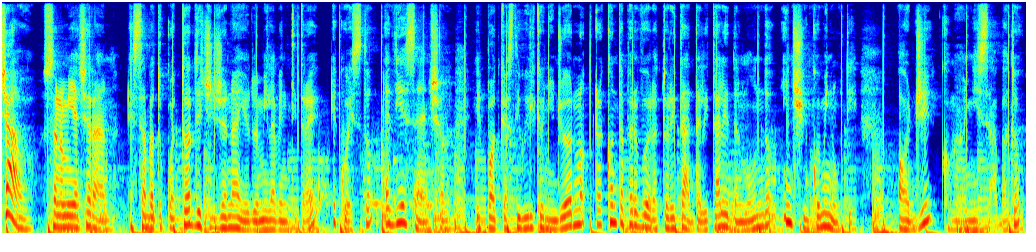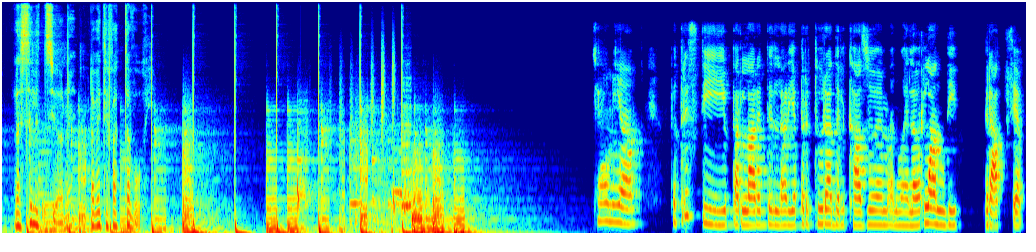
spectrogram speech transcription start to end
Ciao, sono Mia Ceran, è sabato 14 gennaio 2023 e questo è The Essential, il podcast di Will che ogni giorno racconta per voi l'attualità dall'Italia e dal mondo in 5 minuti. Oggi, come ogni sabato, la selezione l'avete fatta voi. Ciao Mia, potresti parlare della riapertura del caso Emanuela Orlandi? Grazie.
